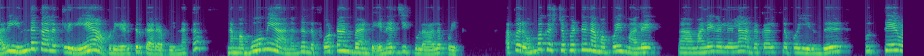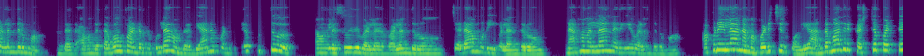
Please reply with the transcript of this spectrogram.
அது இந்த காலத்துல ஏன் அப்படி எடுத்திருக்காரு அப்படின்னாக்கா நம்ம பூமியானது அந்த போட்டான் பேண்ட் எனர்ஜிக்குள்ளால போயிட்டு அப்ப ரொம்ப கஷ்டப்பட்டு நம்ம போய் மலை மலைகள்ல எல்லாம் அந்த காலத்துல போய் இருந்து குத்தே வளர்ந்துருமா. அந்த அவங்க தபம் பண்றதுக்குள்ள அவங்க தியானம் பண்றதுக்குள்ள குத்து அவங்கள சூதி வள வளர்ந்துரும் ஜடாமுடி வளர்ந்துரும் நகமெல்லாம் நிறைய வளர்ந்துருமா. அப்படியெல்லாம் நம்ம படிச்சிருக்கோம் இல்லையா? அந்த மாதிரி கஷ்டப்பட்டு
